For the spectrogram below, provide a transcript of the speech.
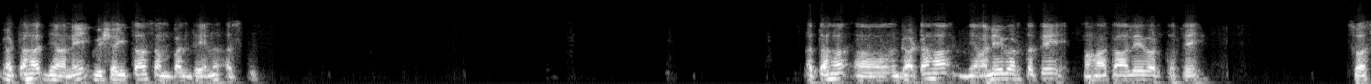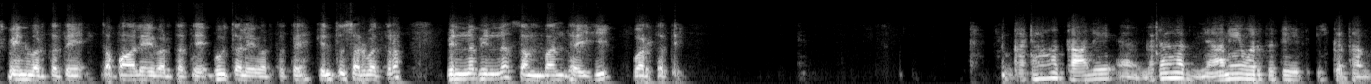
घटः ज्ञाने विषयितासम्बन्धेन अस्ति। अतः घटः ज्ञाने वर्तते महाकाले वर्तते स्वस्मिन् वर्तते कपाले वर्तते भूतले वर्तते किन्तु सर्वत्र भिन्नभिन्नसम्बन्धैः वर्तते। घटः काले घटः ज्ञाने वर्तते इति कथम्?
